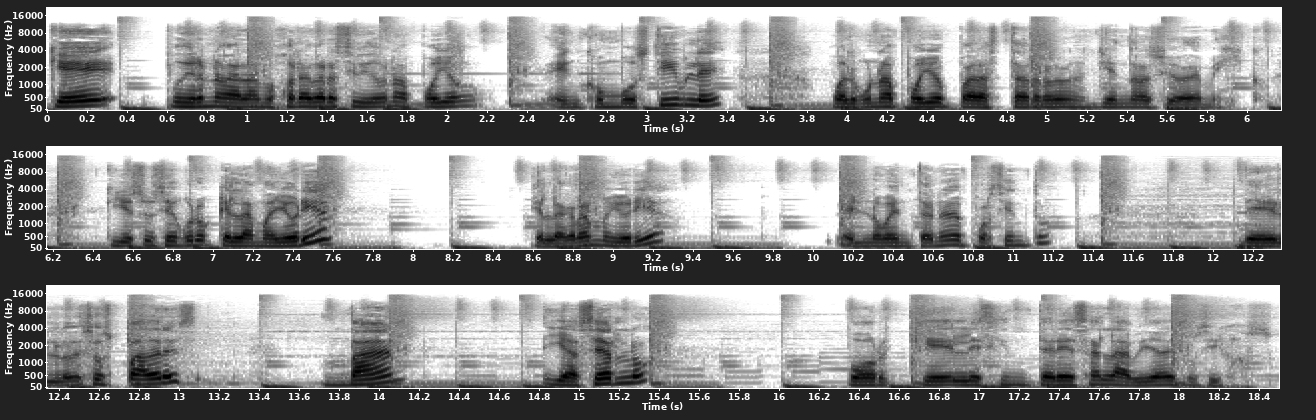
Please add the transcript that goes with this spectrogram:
que pudieron a lo mejor haber recibido un apoyo en combustible o algún apoyo para estar yendo a la Ciudad de México. Que yo estoy seguro que la mayoría, que la gran mayoría, el 99% de esos padres van y hacerlo porque les interesa la vida de sus hijos.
